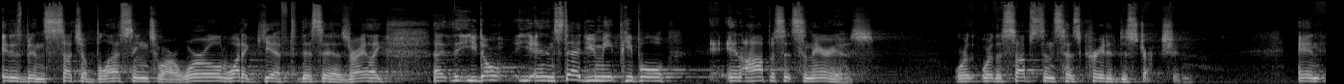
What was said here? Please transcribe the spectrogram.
it has been such a blessing to our world. What a gift this is, right? Like uh, you don't instead you meet people in opposite scenarios where, where the substance has created destruction. And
